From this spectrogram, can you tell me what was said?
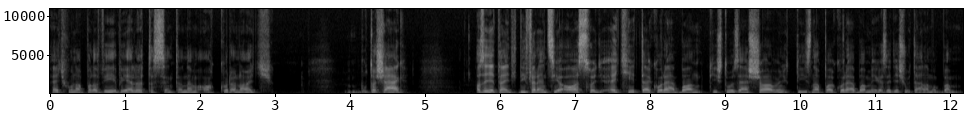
egy hónappal a VB előtt, azt szerintem nem akkora nagy butaság, az egyetlen egy differencia az, hogy egy héttel korábban, kis túlzással, mondjuk tíz nappal korábban még az Egyesült Államokban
